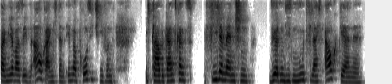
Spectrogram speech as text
bei mir war es eben auch eigentlich dann immer positiv. Und ich glaube, ganz, ganz viele Menschen würden diesen Mut vielleicht auch gerne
